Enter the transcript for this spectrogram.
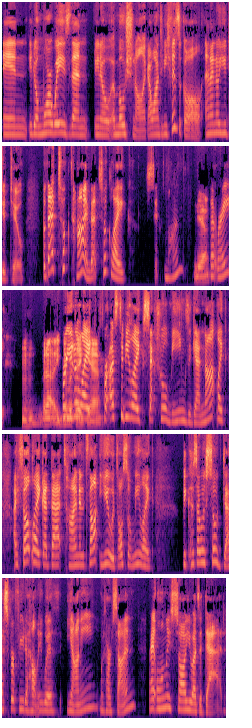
in, you know, more ways than, you know, emotional. Like I want to be physical. And I know you did too. But that took time. That took like six months. Yeah. Is that right? hmm But uh, for you to take, like yeah. for us to be like sexual beings again not like i felt like at that time and it's not you it's also me like because i was so desperate for you to help me with yanni with our son i only saw you as a dad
